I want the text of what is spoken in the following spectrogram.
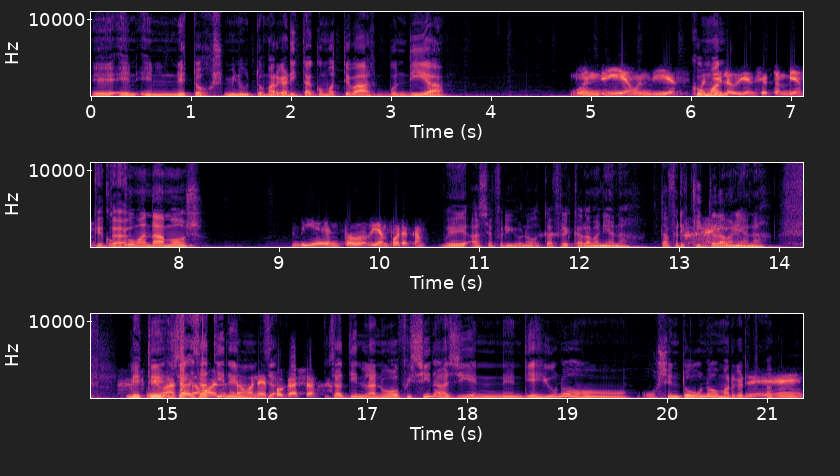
eh, en, estos minutos. Margarita, ¿cómo te vas? Buen día. Buen día, buen día. ¿Cómo buen día la audiencia también. ¿Cómo andamos? Bien, todo bien por acá. Eh, hace frío, ¿no? Está fresca la mañana. Está fresquita la mañana. Este, ya, ya, tienen, ya, tienen la nueva oficina allí en, en 10 y 1 o, 101, Margarita? Sí,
